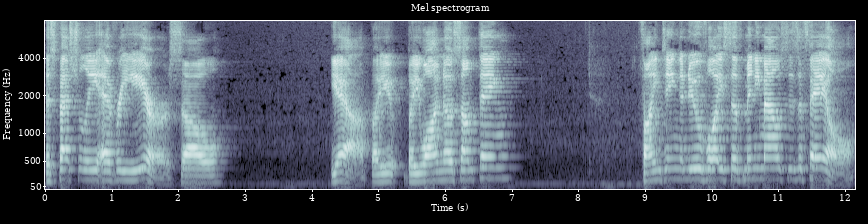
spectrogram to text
Especially every year, so... Yeah, but you, but you wanna know something? Finding a new voice of Minnie Mouse is a fail.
